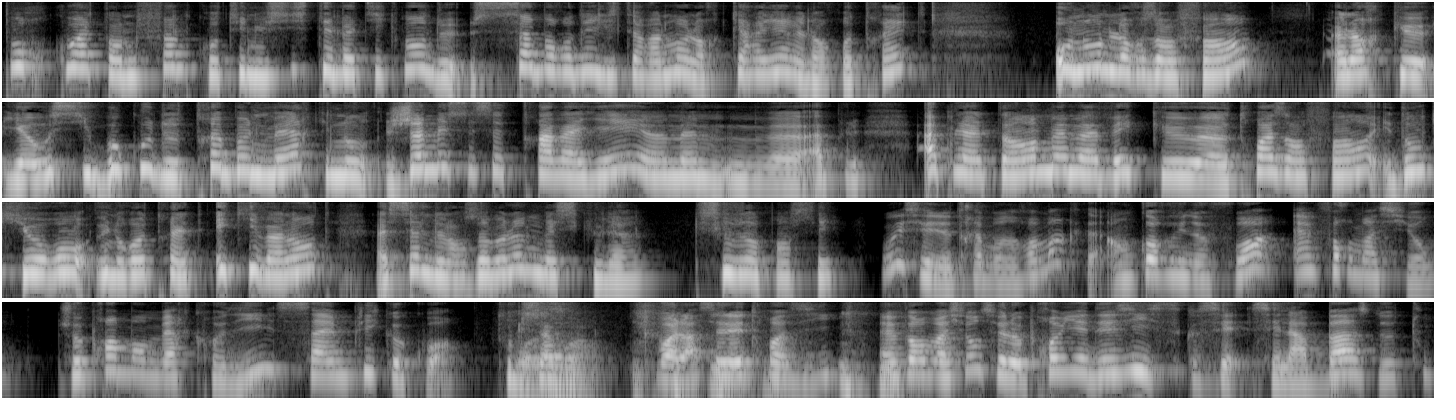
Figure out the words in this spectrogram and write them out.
pourquoi tant de femmes continuent systématiquement de s'aborder littéralement leur carrière et leur retraite au nom de leurs enfants. Alors qu'il y a aussi beaucoup de très bonnes mères qui n'ont jamais cessé de travailler, euh, même euh, à, ple- à plein temps, même avec euh, trois enfants, et donc qui auront une retraite équivalente à celle de leurs homologues masculins. Qu'est-ce que vous en pensez? Oui, c'est une très bonne remarque. Encore une fois, information. Je prends mon mercredi, ça implique quoi? Faut le savoir. Voilà, c'est les trois I. Information, c'est le premier des I, que c'est la base de tout.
